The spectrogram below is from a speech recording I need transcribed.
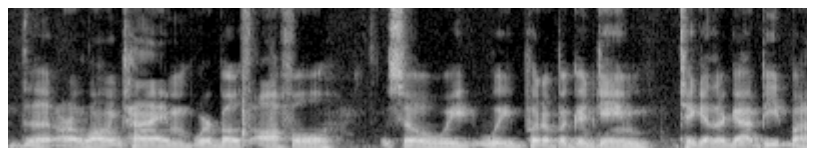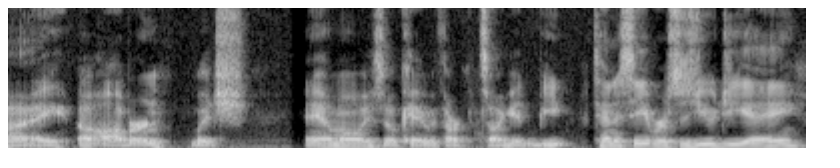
the our long time, we're both awful. So we we put up a good game together. Got beat by uh, Auburn, which hey, I'm always okay with Arkansas getting beat. Tennessee versus UGA,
